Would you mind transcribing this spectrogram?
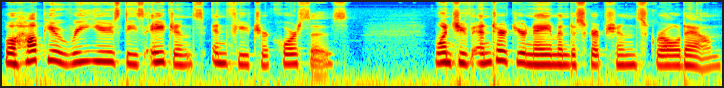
will help you reuse these agents in future courses. Once you've entered your name and description, scroll down.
